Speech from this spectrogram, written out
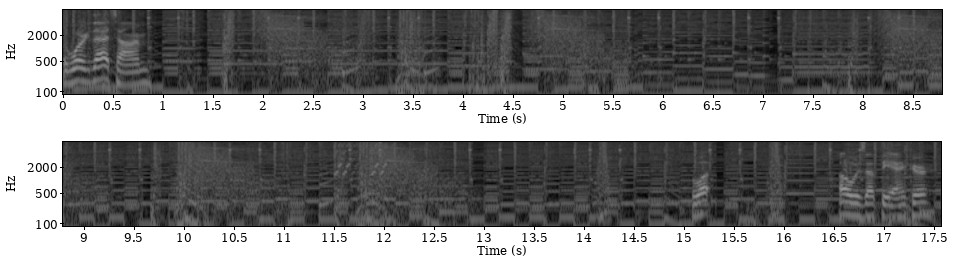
It worked that time. What? Oh, is that the anchor?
